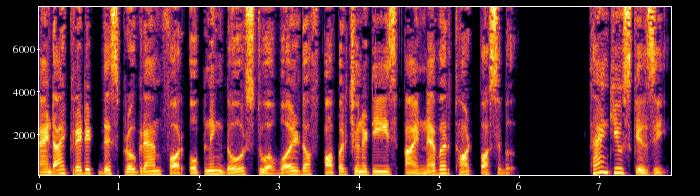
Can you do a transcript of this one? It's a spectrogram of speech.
and I credit this program for opening doors to a world of opportunities I never thought possible. Thank you Skillzy.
